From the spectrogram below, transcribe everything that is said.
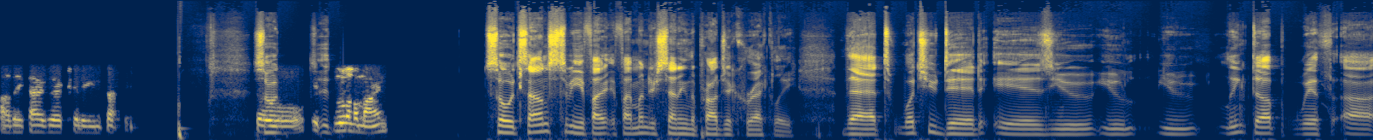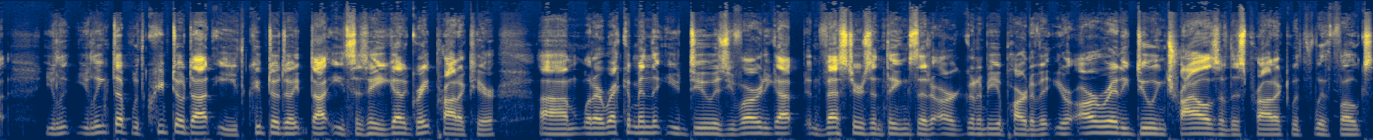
are the guys are actually investing. So, so it, it blew our mind. So it sounds to me, if I if I'm understanding the project correctly, that what you did is you you you linked up with uh, you, you linked up with crypto.eth. Crypto.eth says, hey, you got a great product here. Um, what I recommend that you do is you've already got investors and things that are going to be a part of it. You're already doing trials of this product with, with folks.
